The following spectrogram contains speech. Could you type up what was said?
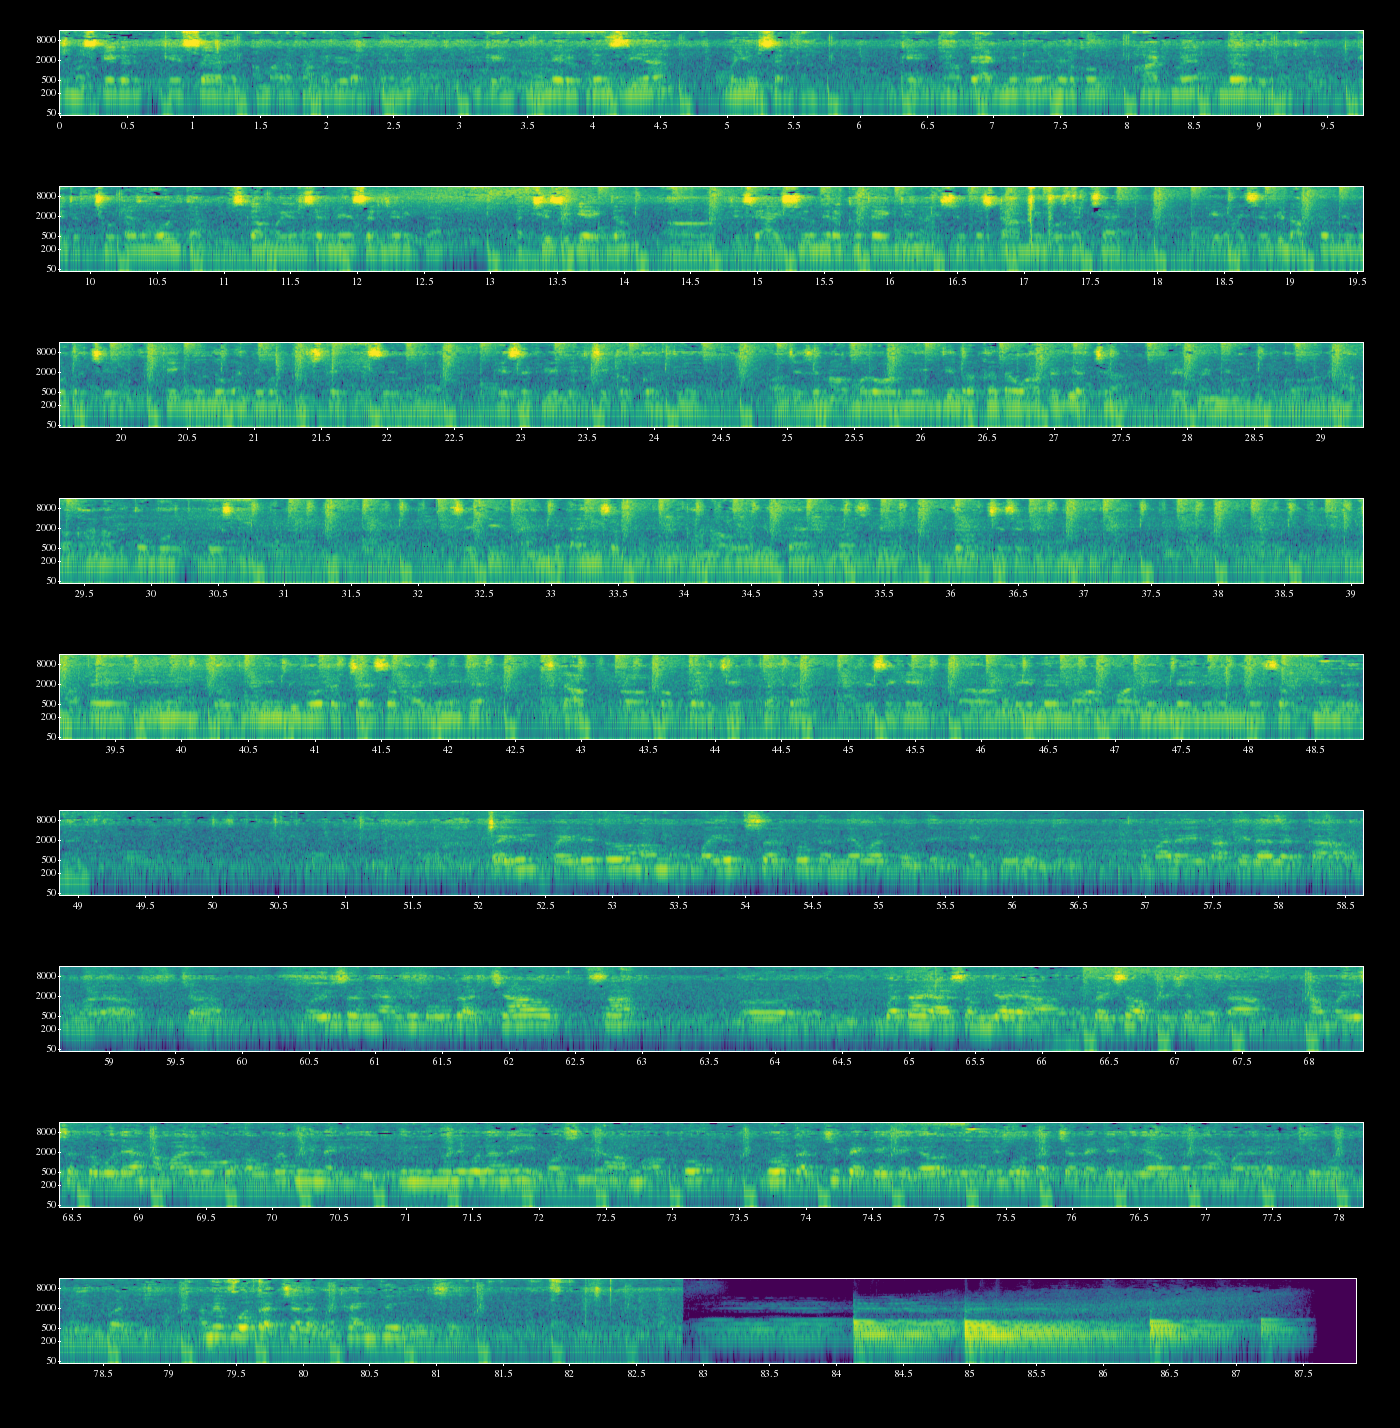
के घर के सर है, हमारा फैमिली डॉक्टर है है उन्होंने रेफरेंस दिया मयूर सर का ओके जहाँ पे एडमिट हुए, मेरे को हार्ट में दर्द हो रहा था ठीक है तो छोटा सा होल था, उसका मयूर सर ने सर्जरी किया। अच्छे से किया एकदम जैसे आईसीयू में रखा था एक दिन आईसीयू का स्टाफ भी बहुत अच्छा है आईसीयू के डॉक्टर भी बहुत अच्छे हैं। एक एक दो दो घंटे बाद पूछते हैं कैसे हो है, कैसे फील है चेकअप करते हैं। और जैसे नॉर्मल वार्ड में एक दिन रखा था, वहाँ पे भी अच्छा ट्रीटमेंट मिला मेरे को। और यहाँ तो बहुत बेस्ट है। जैसे कि टाइम टू टाइम सब खाना वगैरह मिलता है नर्स भी एकदम अच्छे से ट्रीटमेंट करते हैं। यहाँ पे क्लीनिंग क्लीनिंग भी बहुत अच्छा है, सब हाइजीनिक है। स्टाफ प्रॉपर चेक करता है। जैसे कि डे में मॉर्निंग में इवनिंग में सब क्लीन रहता है। पहले पहले तो हम मयूर सर को धन्यवाद बोलते बोलते हमारा एक अकेला लड़का हमारा मयूर सर ने हमें बहुत अच्छा सा बताया, समझाया, वो कैसा ऑपरेशन होगा। हम ये सबको बोले, हमारे वो अवगत में नहीं है, लेकिन उन्होंने बोला, नहीं, मौसी, हम आपको बहुत अच्छी पैकेज देगा। और उन्होंने बहुत अच्छा पैकेज दिया। उन्होंने हमारे लड़के की बहुत देखभाल की। हमें बहुत अच्छा लगा। Thank you more sir.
